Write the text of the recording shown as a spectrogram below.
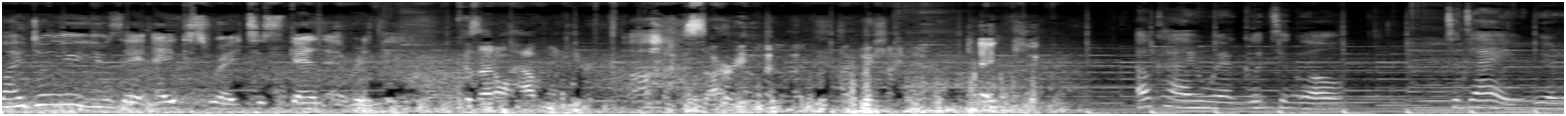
why don't you use an X-ray to scan everything? Because I don't have one here. Ah. Sorry. I wish I did. Thank you. Okay, we're good to go. Today, we are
